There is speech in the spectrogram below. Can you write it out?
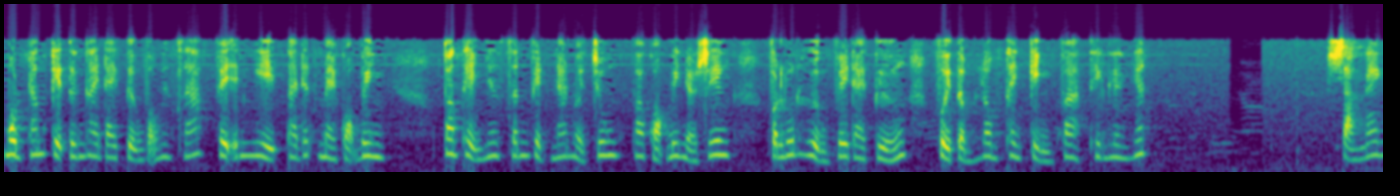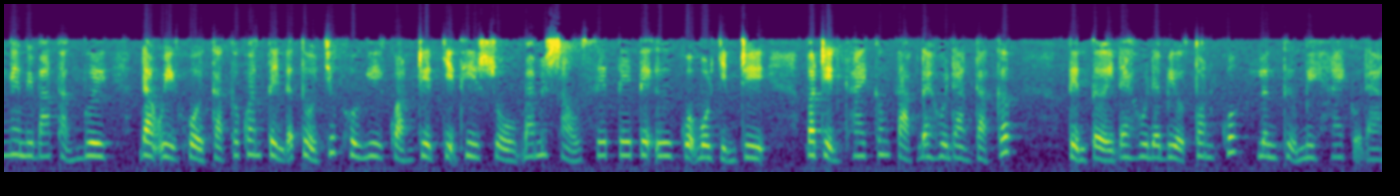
Một năm kể từ ngày đại tướng Võ Nguyên Giáp về yên nghỉ tại đất mẹ Quảng Bình, toàn thể nhân dân Việt Nam nói chung và Quảng Bình nói riêng vẫn luôn hưởng về đại tướng với tấm lòng thanh kính và thiêng liêng nhất. Sáng nay ngày 13 tháng 10, Đảng ủy khối các cơ quan tỉnh đã tổ chức hội nghị quán triệt chỉ thị số 36 CTTU của Bộ Chính trị và triển khai công tác đại hội đảng cả cấp tiến tới Đại hội đại biểu toàn quốc lần thứ 12 của Đảng.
